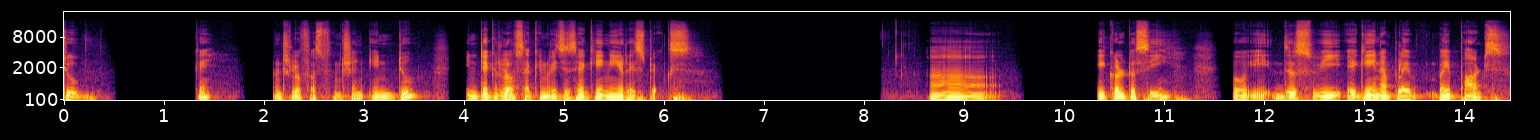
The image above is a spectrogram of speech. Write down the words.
2 okay? Differential of first function into integral of second which is again e raised to x. Uh, equal to c. So this we again apply by parts.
